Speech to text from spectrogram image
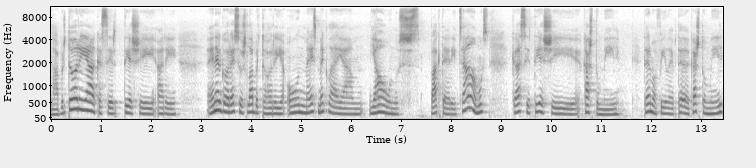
laboratorijā, kas ir tieši arī energoresursu laboratorija, un mēs meklējām jaunus baktēriju cēlumus, kas ir tieši karstumīļi termofīlie, te, karstumīļi,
